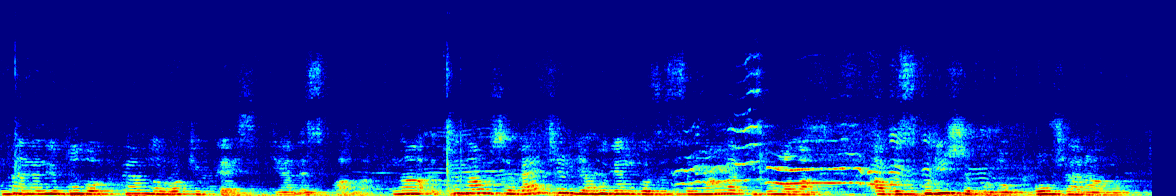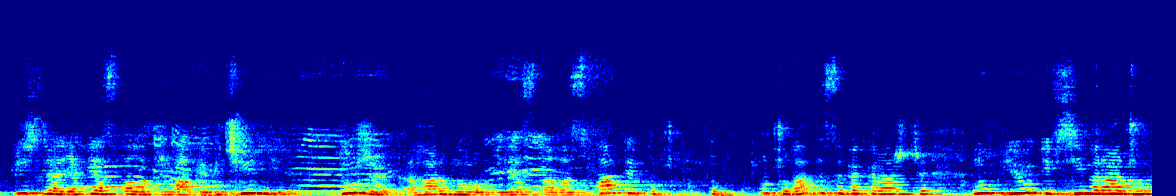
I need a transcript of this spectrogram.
в мене не було певно років 10, я не спала. Починався вечір, я годинку засинала і думала, аби скоріше було, бо вже рано. Після як я стала вживати вечірні, дуже гарно я стала спати, почувати себе краще. Ну, п'ю і всім раджу.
